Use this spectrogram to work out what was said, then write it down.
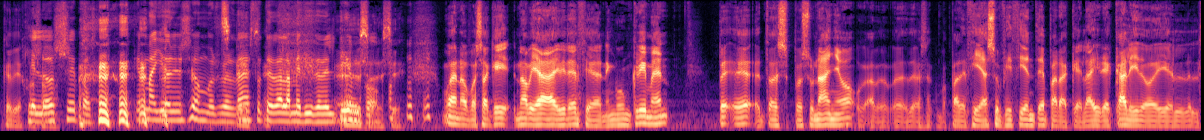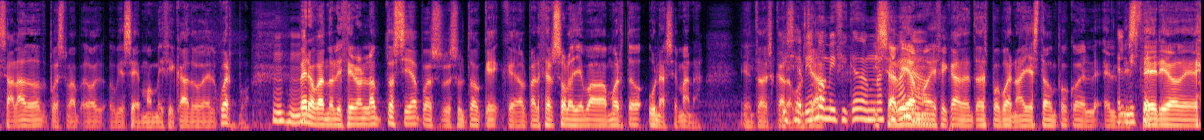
qué que lo sepas, qué mayores somos, ¿verdad? Esto te da la medida del tiempo. bueno, pues aquí no había evidencia de ningún crimen, entonces, pues un año parecía suficiente para que el aire cálido y el, salado pues hubiese momificado el cuerpo. Pero cuando le hicieron la autopsia, pues resultó que, al parecer solo llevaba muerto una semana. Y, entonces, claro, se pues había momificado en una y se había modificado. Entonces, pues bueno, ahí está un poco el, misterio, de,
